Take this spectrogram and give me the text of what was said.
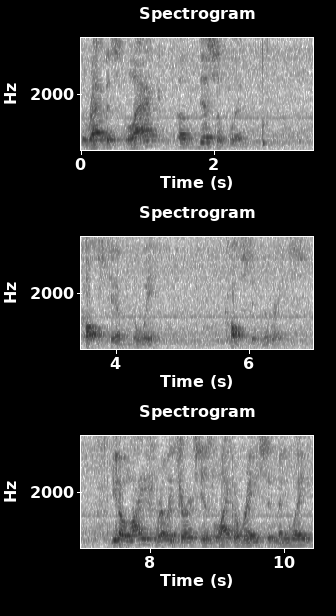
The rabbit's lack of discipline cost him the win, cost him the race. You know, life really, church, is like a race in many ways.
